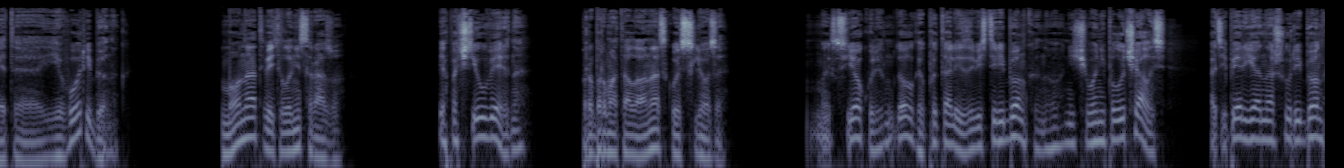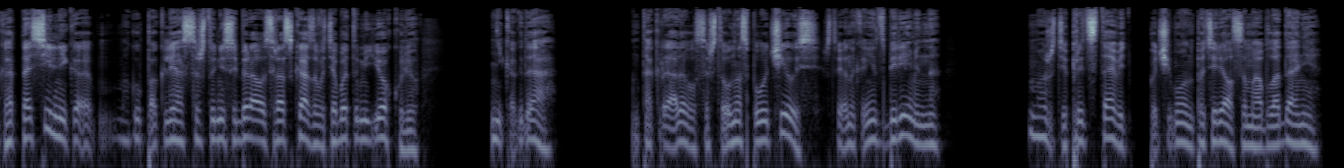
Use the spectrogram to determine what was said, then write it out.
«Это его ребенок?» Мона ответила не сразу. «Я почти уверена», — пробормотала она сквозь слезы. «Мы с Йокулем долго пытались завести ребенка, но ничего не получалось. А теперь я ношу ребенка от насильника. Могу поклясться, что не собиралась рассказывать об этом Йокулю. Никогда. Он так радовался, что у нас получилось, что я, наконец, беременна. Можете представить, почему он потерял самообладание?»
